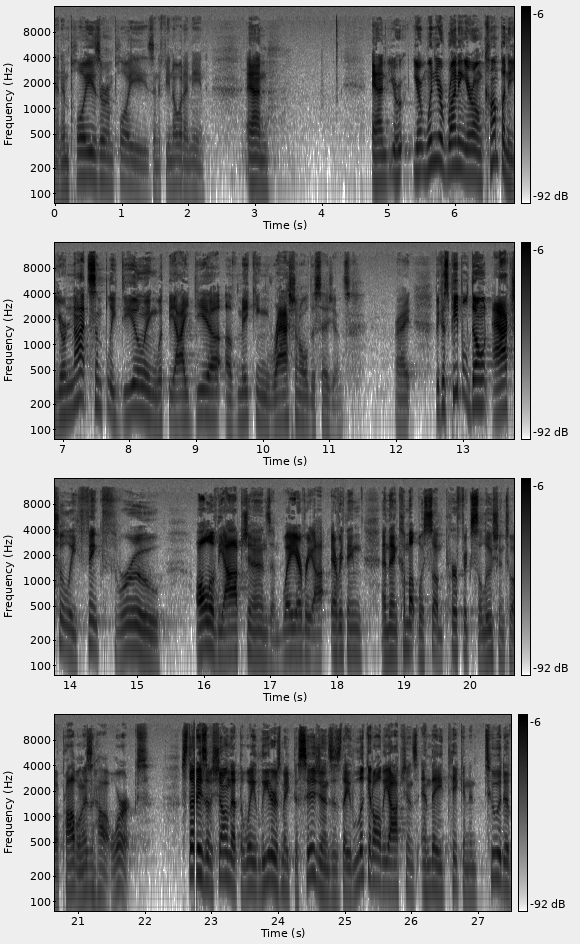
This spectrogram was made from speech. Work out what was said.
and employees are employees and if you know what i mean. And and you're, you're, when you're running your own company, you're not simply dealing with the idea of making rational decisions, right? Because people don't actually think through all of the options and weigh every, uh, everything and then come up with some perfect solution to a problem. Isn't how it works. Studies have shown that the way leaders make decisions is they look at all the options and they take an intuitive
